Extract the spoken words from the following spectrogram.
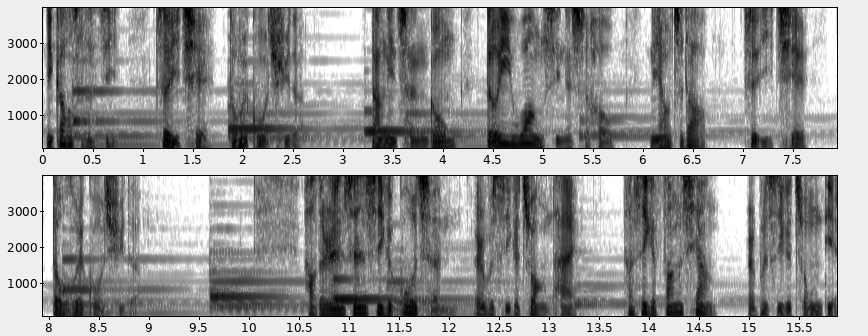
你告诉自己，这一切都会过去的；当你成功、得意忘形的时候，你要知道，这一切都会过去的。好的人生是一个过程，而不是一个状态；它是一个方向，而不是一个终点。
